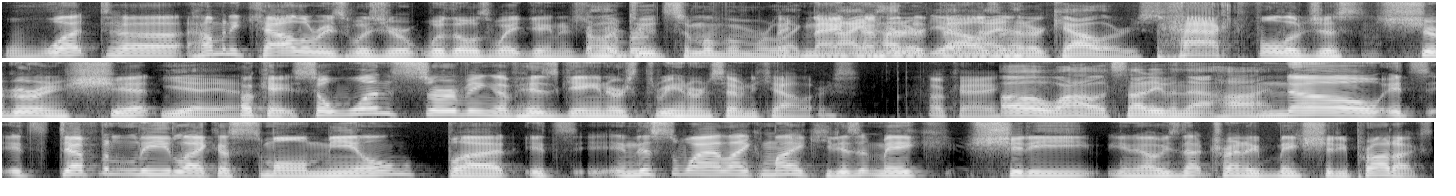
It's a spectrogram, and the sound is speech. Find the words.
What? Uh, how many calories was your were those weight gainers? Oh, Remember? dude, some of them were like, 900, 900, yeah, 1,000. 900 calories. packed full of just sugar and shit. Yeah, yeah. Okay, so one serving of his gainer is 370 calories. Okay. Oh wow, it's not even that high. No, it's it's definitely like a small meal, but it's and this is why I like Mike. He doesn't make shitty, you know, he's not trying to make shitty products.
